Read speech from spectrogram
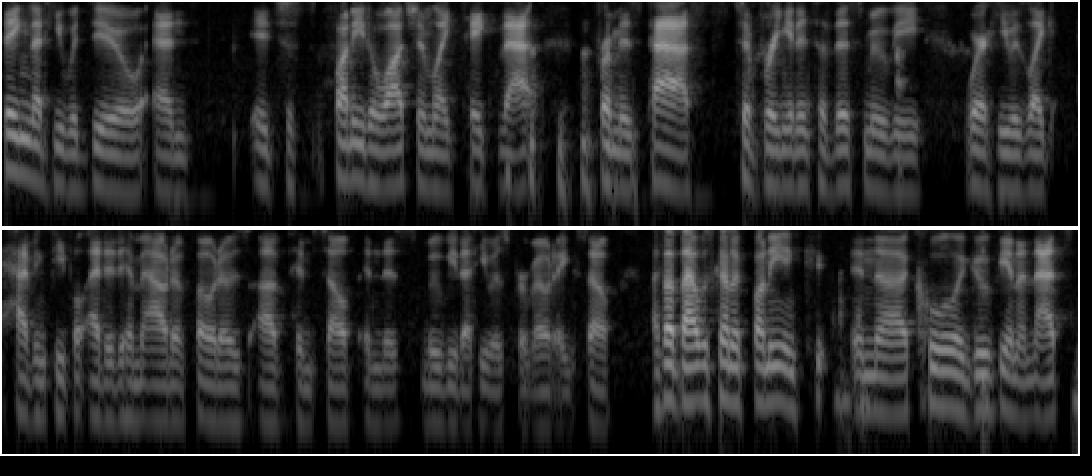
thing that he would do. And it's just funny to watch him like take that from his past to bring it into this movie where he was like having people edit him out of photos of himself in this movie that he was promoting. So i thought that was kind of funny and, and uh, cool and goofy and, and that's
